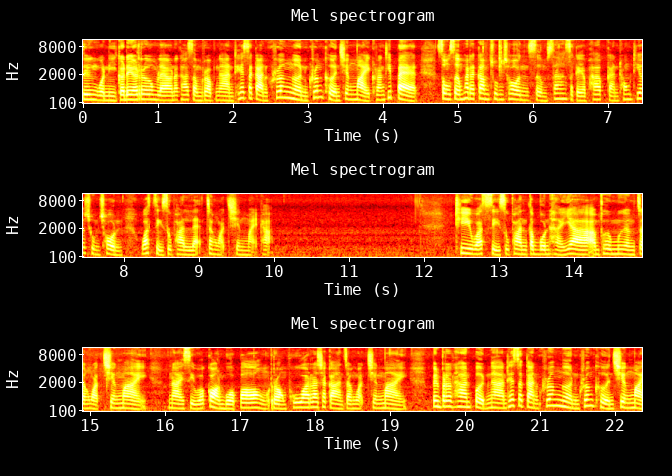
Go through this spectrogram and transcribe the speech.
ซึ่งวันนี้ก็ได้เริ่มแล้วนะคะสำหรับงานเทศกาลเครื่องเงินเครื่องเขินเชียงใหม่ครั้งที่ 8 ส่งเสริมพัฒกรรมชุมชน เสริมสร้างศักยภาพการท่องเที่ยวชุมชน วัดศรีสุพรรณและจังหวัดเชียงใหม่ค่ะที่วัดศรีสุพรรณตำบลหายาอำเภอเมืองจังหวัดเชียงใหม่นายศิวกรบัวป้อง รองผู้ว่าราชการจังหวัดเชียงใหม่ เป็นประธานเปิดงานเทศกาลเครื่องเงินเครื่องเขินเชียงใหม่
